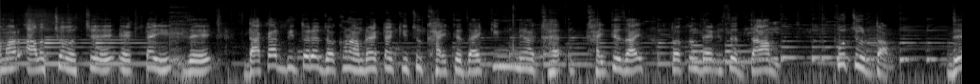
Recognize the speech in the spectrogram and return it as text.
আমার আলোচ্য হচ্ছে একটাই যে, ঢাকার ভিতরে যখন আমরা একটা কিছু খাইতে যাই, কিনে খাইতে যাই, তখন দেখা গেছে দাম, প্রচুর দাম। যে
